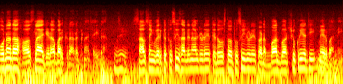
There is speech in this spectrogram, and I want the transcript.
ਉਹਨਾਂ ਦਾ ਹੌਸਲਾ ਹੈ ਜਿਹੜਾ ਬਰਕਰਾਰ ਰੱਖਣਾ ਚਾਹੀਦਾ। ਜੀ। ਸਾਹਿਬ ਸਿੰਘ ਵਿਰਕ ਤੁਸੀਂ ਸਾਡੇ ਨਾਲ ਜੁੜੇ ਤੇ ਦੋਸਤੋ ਤੁਸੀਂ ਜੁੜੇ ਤੁਹਾਡਾ ਬਹੁਤ ਬਹੁਤ ਸ਼ੁਕਰੀਆ ਜੀ ਮਿਹਰਬਾਨੀ।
